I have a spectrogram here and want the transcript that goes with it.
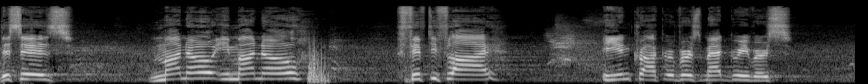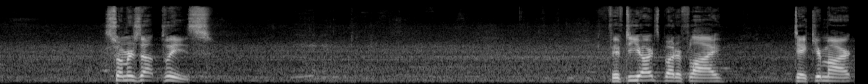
This is mano y mano 50 fly. Ian Crocker versus Matt Grevers. Swimmers up, please. 50 yards butterfly. Take your mark.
